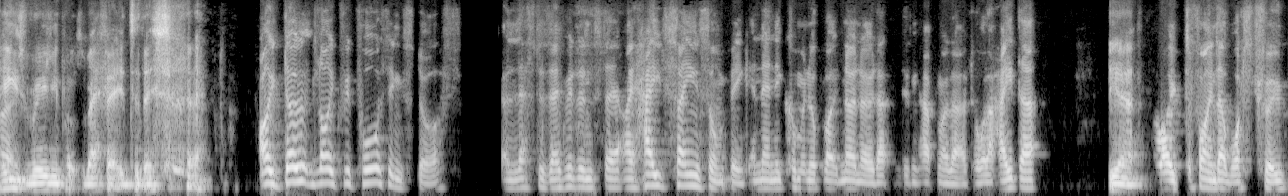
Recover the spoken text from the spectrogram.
he's really put some effort into this. I don't like reporting stuff unless there's evidence there. I hate saying something and then it coming up like, no, no, that didn't happen like that at all. I hate that. yeah. I like to find out what's true.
